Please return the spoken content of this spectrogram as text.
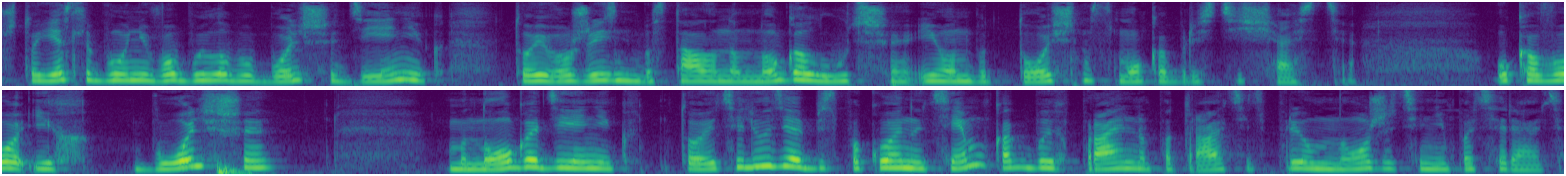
что если бы у него было бы больше денег, то его жизнь бы стала намного лучше, и он бы точно смог обрести счастье. У кого их больше, много денег, то эти люди обеспокоены тем, как бы их правильно потратить, приумножить и не потерять.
